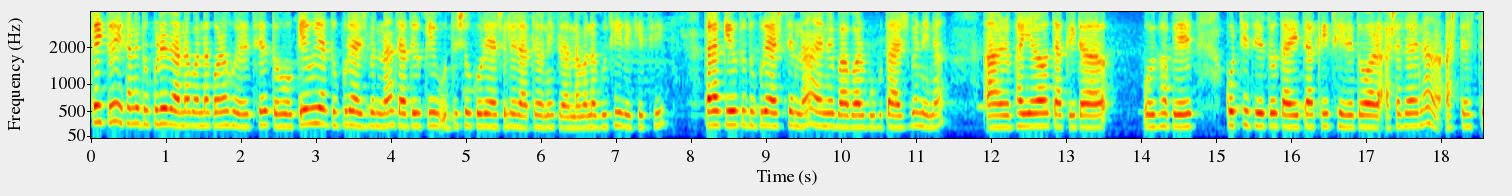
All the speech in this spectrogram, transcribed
তাই তো এখানে দুপুরে রান্না বান্না করা হয়েছে, তো কেউই আর দুপুরে আসবেন না। যাদেরকে উদ্দেশ্য করে আসলে রাতে অনেক রান্না বান্না গুছিয়ে রেখেছি। তারা কেউ তো দুপুরে আসছেন না, আয়নের বাবার বুবু তো আসবেনই না। আর ভাইয়ারাও চাকরিটা ওইভাবে করছে যেহেতু, তাই চাকরি ছেড়ে তো আর আসা যায় না, আসতে আসতে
